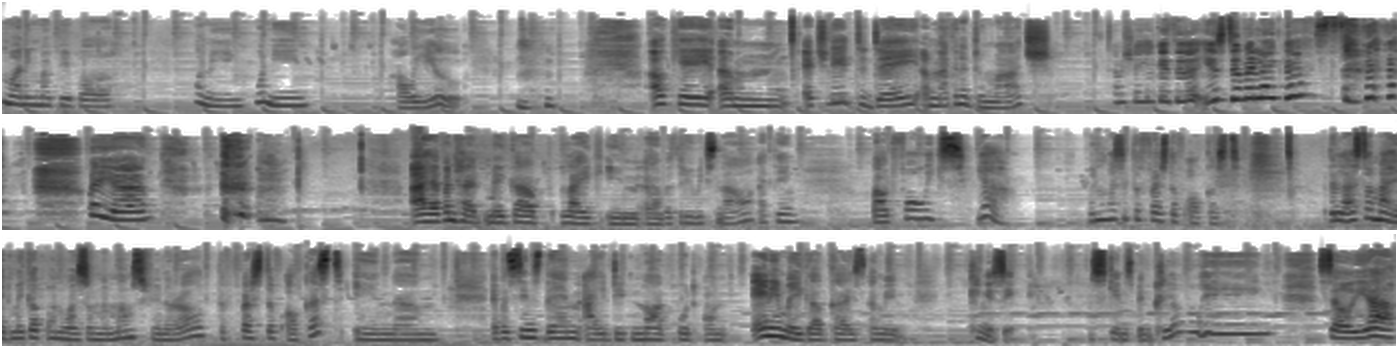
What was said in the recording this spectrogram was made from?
morning, my people. Morning, morning. How are you? okay, um, actually today I'm not gonna do much. I'm sure you guys are used to me like this. but yeah. I haven't had makeup like in um, three weeks now. I think about four weeks. Yeah. When was it? The 1st of August. The last time I had makeup on was on my mom's funeral, the 1st of August. And um, ever since then, I did not put on any makeup, guys. I mean, can you see? My skin's been glowing. So yeah,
